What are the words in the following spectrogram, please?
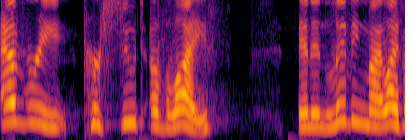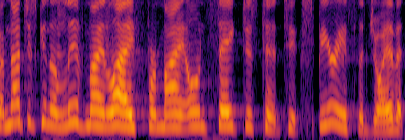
every pursuit of life. And in living my life, I'm not just going to live my life for my own sake, just to, to experience the joy of it.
